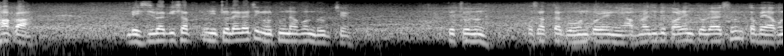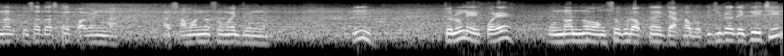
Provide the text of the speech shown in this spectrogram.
ফাঁকা। বেশিরভাগই সব নিয়ে চলে গেছে, নতুন এখন ঢুকছে। তো চলুন, প্রসাদটা গ্রহণ করে নিই। আপনারা যদি পারেন চলে আসুন, তবে এখন আর প্রসাদ আসলে পাবেন না। আর সামান্য সময়ের জন্য। হুম? চলুন, এরপরে অন্যান্য অংশগুলো আপনাদের দেখাবো। কিছুটা দেখিয়েছি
